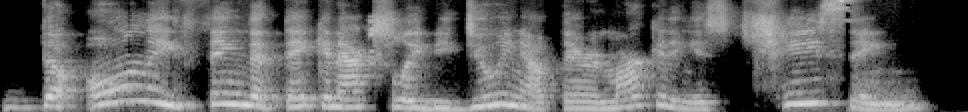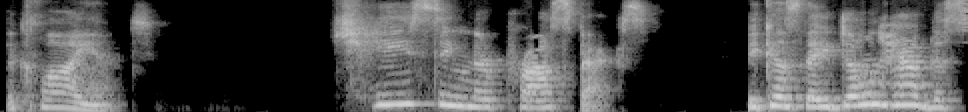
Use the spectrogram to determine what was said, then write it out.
the only thing that they can actually be doing out there in marketing is chasing the client, chasing their prospects, because they don't have this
